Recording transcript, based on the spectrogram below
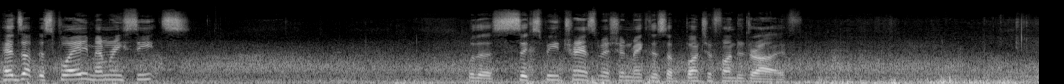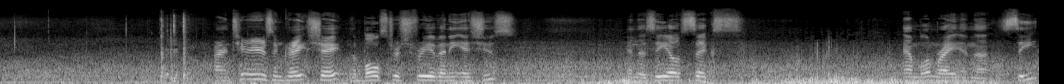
heads up display, memory seats. With a six speed transmission, make this a bunch of fun to drive. Our interior is in great shape, the bolster's free of any issues, and the Z06 emblem right in the seat.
